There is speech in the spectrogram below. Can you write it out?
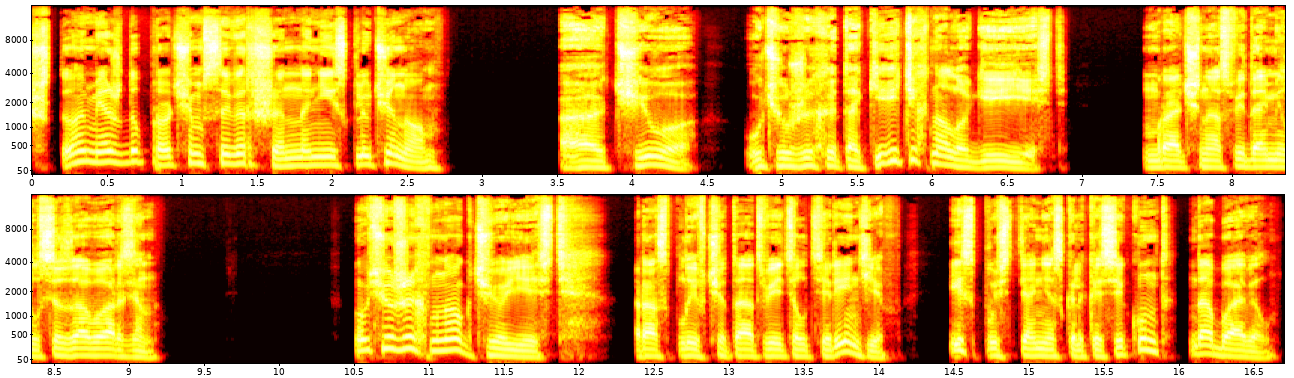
Что, между прочим, совершенно не исключено. «А чего? У чужих и такие технологии есть?» мрачно осведомился Заварзин. «У чужих много чего есть», — расплывчато ответил Терентьев и спустя несколько секунд добавил.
